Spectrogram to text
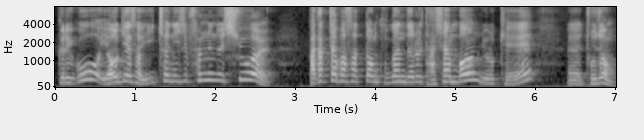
그리고 여기에서 2023년도 10월 바닥 잡았었던 구간들을 다시 한번 이렇게 조정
